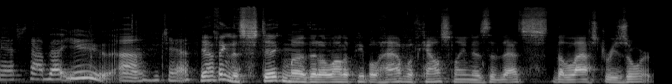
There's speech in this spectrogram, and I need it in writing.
Yes. How about you, uh, Jeff? Yeah, I think the stigma that a lot of people have with counseling is that that's the last resort,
